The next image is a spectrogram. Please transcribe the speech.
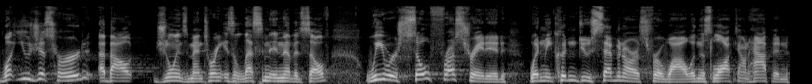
What you just heard about Julien's mentoring is a lesson in and of itself. We were so frustrated when we couldn't do seminars for a while when this lockdown happened,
